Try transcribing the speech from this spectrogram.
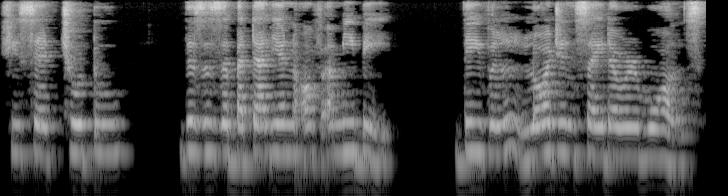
She said, Chotu, this is a battalion of amoebae. They will lodge inside our walls.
